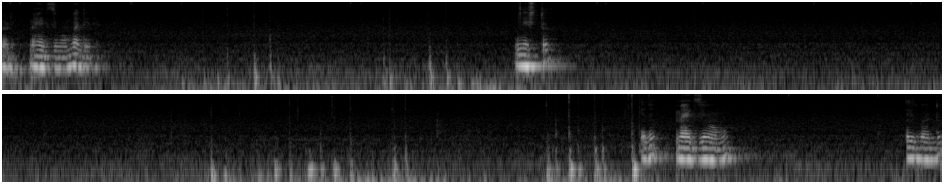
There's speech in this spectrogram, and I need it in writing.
ನೋಡಿ ಮ್ಯಾಕ್ಸಿಮಮ್ ಬಂದಿದೆ. ನೆಕ್ಸ್ಟು ಇದು ಮ್ಯಾಕ್ಸಿಮಮು. ಇದು ಬಂದು.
